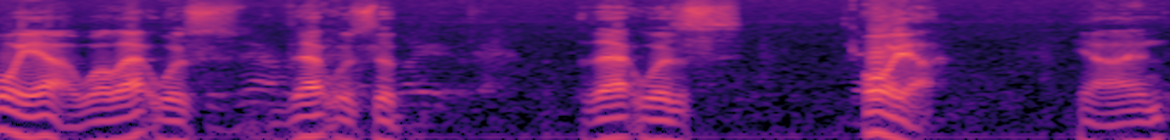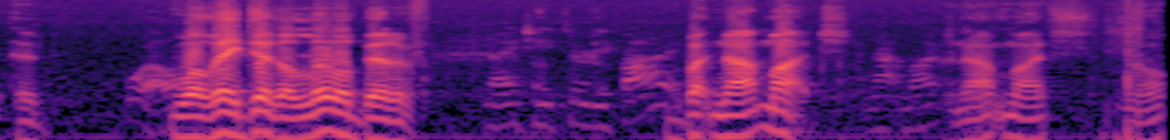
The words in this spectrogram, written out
Oh, yeah, well, that was, that was the, that was, oh, yeah. Yeah, and, it- Well, well, they did a little bit of, nineteen thirty-five. but not much. Not much. Not much, no.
